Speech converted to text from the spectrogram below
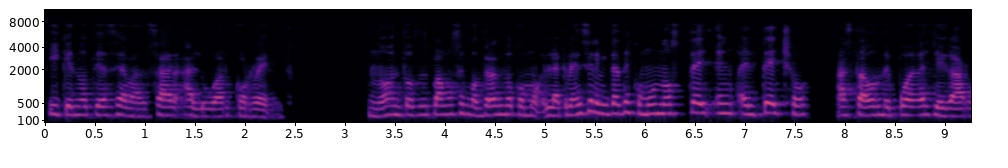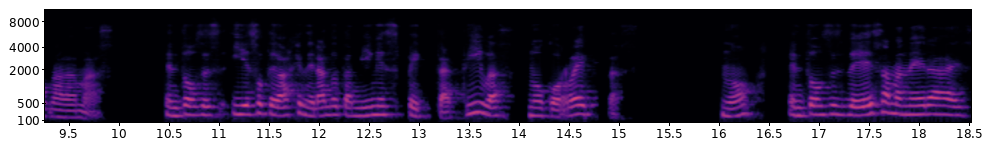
y que no te hace avanzar al lugar correcto. ¿no? Entonces vamos encontrando como la creencia limitante es como unos en el techo hasta donde puedas llegar nada más. Entonces, y eso te va generando también expectativas no correctas, ¿no? Entonces, de esa manera es,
